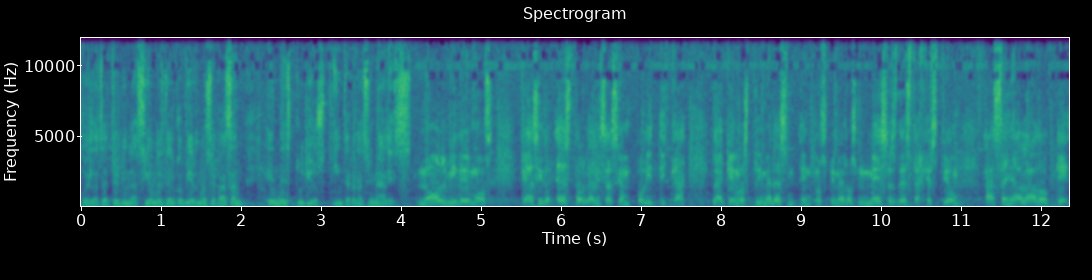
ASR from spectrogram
pues las determinaciones del gobierno se basan en estudios internacionales. No olvidemos que ha sido esta organización política la que en los primeros, en los primeros meses de esta gestión ha señalado que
